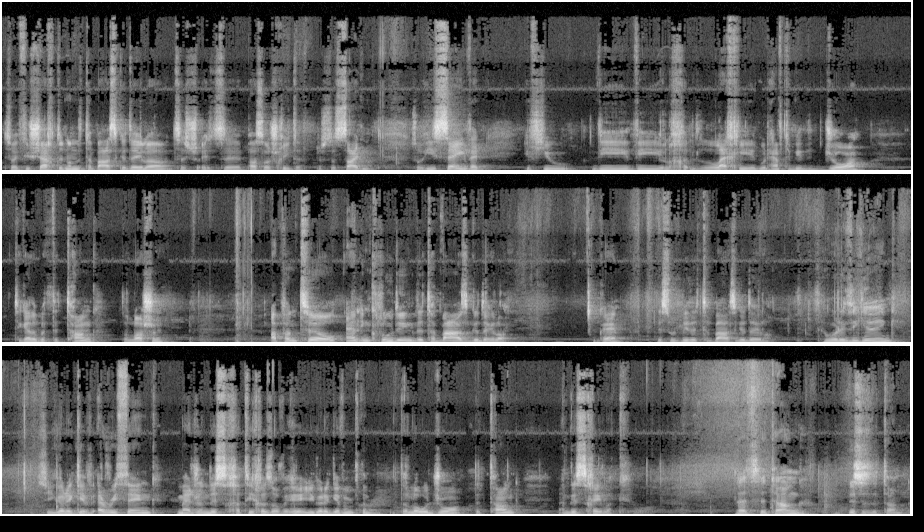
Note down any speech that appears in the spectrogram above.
So if you shecht it on the tabas gedela, it's a, pasal shchita. Just a side note. So he's saying that if you the the lechi would have to be the jaw, together with the tongue, the lashon, up until and including the tabas gedela. Okay, this would be the tabas gedela. So what is he giving? So you got to give everything. Imagine this chaticha is over here. You got to give him the, the lower jaw, the tongue, and this chelik. That's the tongue. This is the tongue.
